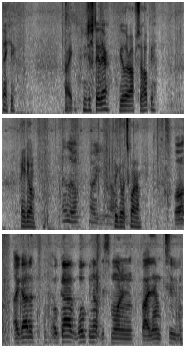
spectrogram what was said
Thank you. All right. Can you just stay there? The other officer will help you. How you doing? Hello, how are you? We go. What's going on? Well, I got a, a guy woken up this morning by them two.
